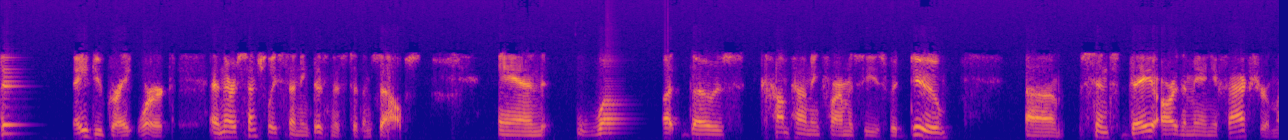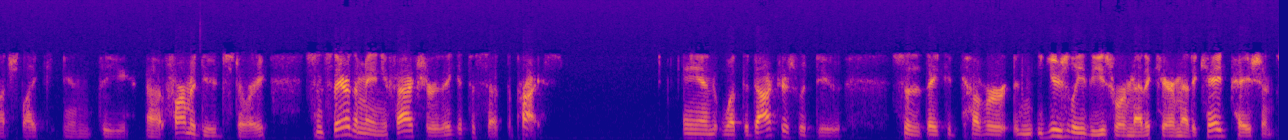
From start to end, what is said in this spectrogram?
They do great work, and they're essentially sending business to themselves. And what, what those compounding pharmacies would do um, since they are the manufacturer, much like in the uh, Pharma Dude story, since they're the manufacturer, they get to set the price. And what the doctors would do so that they could cover, and usually these were Medicare Medicaid patients.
